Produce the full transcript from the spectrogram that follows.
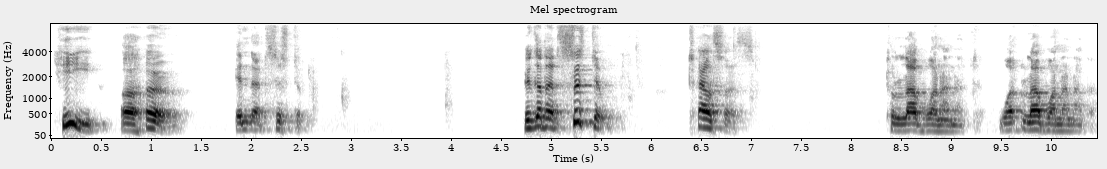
he or her in that system. Because that system tells us to love one another, love one another.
